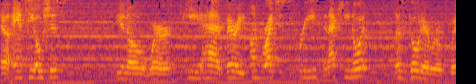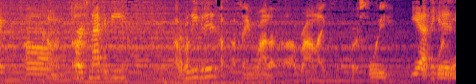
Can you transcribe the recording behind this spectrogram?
uh, Antiochus, you know, where he had very unrighteous decrees. And actually, you know what? Let's go there real quick. Um, on, First Maccabees, I believe it is. I, I think around uh, around like verse 40. Yeah, I think it is.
